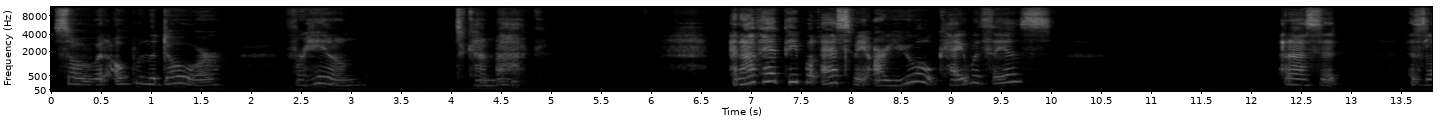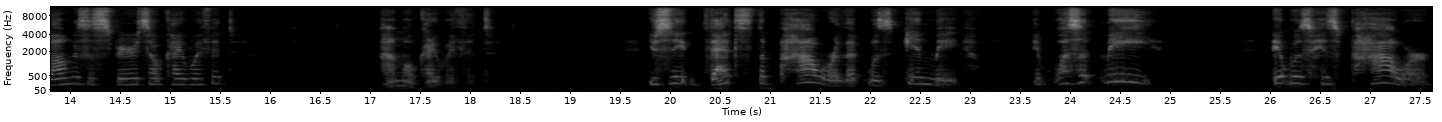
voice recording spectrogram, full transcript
so it would open the door for him to come back. And I've had people ask me, Are you okay with this? And I said, As long as the Spirit's okay with it, I'm okay with it. You see, that's the power that was in me. It wasn't me, it was His power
